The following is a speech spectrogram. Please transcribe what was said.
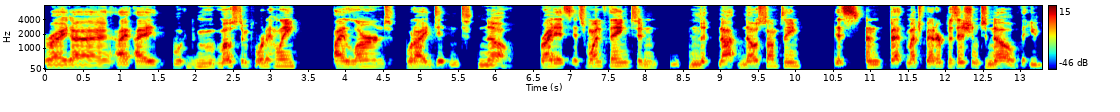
right? Uh, I, I w- most importantly, I learned what I didn't know, right? It's it's one thing to n- not know something. It's a be- much better position to know that you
